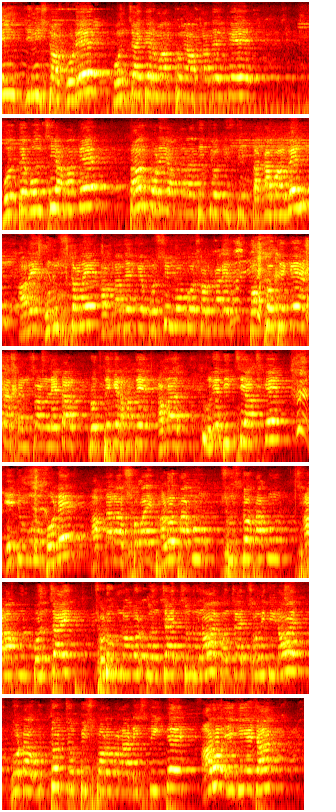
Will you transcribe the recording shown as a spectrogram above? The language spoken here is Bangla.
এই জিনিসটা করে পঞ্চায়েতের মাধ্যমে আপনাদেরকে বলতে বলছি, আমাকে তারপরে আপনারা দ্বিতীয় কিস্তির টাকা পাবেন। আর এই অনুষ্ঠানে আপনাদেরকে পশ্চিমবঙ্গ সরকারের পক্ষ থেকে একটা সেনশন লেটার প্রত্যেকের হাতে আমরা তুলে দিচ্ছি আজকে। এইটুকু বলে আপনারা সবাই ভালো থাকুন, সুস্থ থাকুন। সারাপুর পঞ্চায়েত, স্বরূপনগর পঞ্চায়েত শুধু নয়, পঞ্চায়েত সমিতি নয়, গোটা উত্তর চব্বিশ পরগনা ডিস্ট্রিক্টে আরও এগিয়ে যাক।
